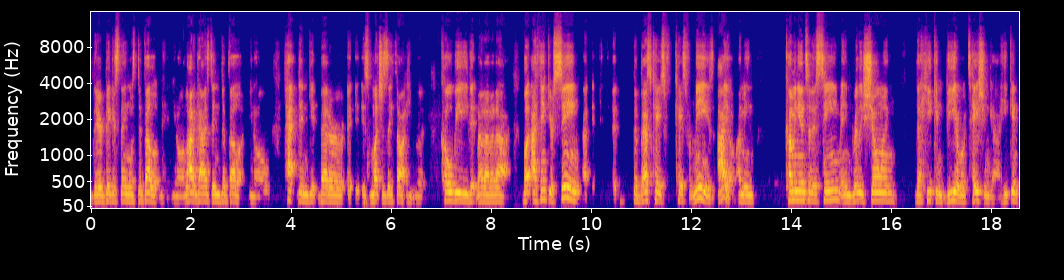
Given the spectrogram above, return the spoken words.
their biggest thing was development. You know, a lot of guys didn't develop. You know, Pat didn't get better as much as they thought he would. Kobe did da da da da. But I think you're seeing uh, the best case case for me is Ayo. I mean, coming into this team and really showing that he can be a rotation guy. He can.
